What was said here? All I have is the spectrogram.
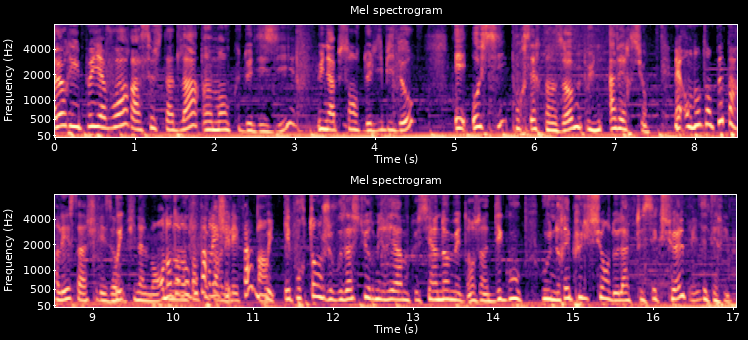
Alors il peut y avoir à ce stade-là un manque de désir, une absence de libido et aussi pour certains hommes une aversion. Mais on entend peu parler ça chez les hommes Oui. finalement. On, On entend en beaucoup entend parler, chez les femmes. hein. Oui. Et pourtant, je vous assure, Myriam, que si un homme est dans un dégoût ou une répulsion de l'acte sexuel, Oui. c'est terrible.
